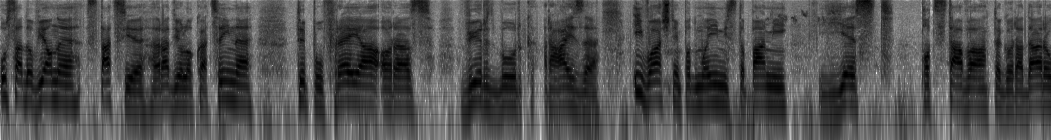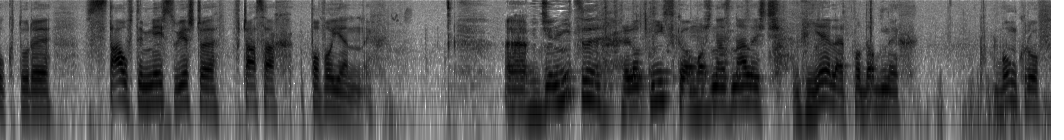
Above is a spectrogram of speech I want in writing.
usadowione stacje radiolokacyjne typu Freya oraz Würzburg Reise. I właśnie pod moimi stopami jest podstawa tego radaru, który stał w tym miejscu jeszcze w czasach powojennych. E, W dzielnicy lotnisko można znaleźć wiele podobnych bunkrów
